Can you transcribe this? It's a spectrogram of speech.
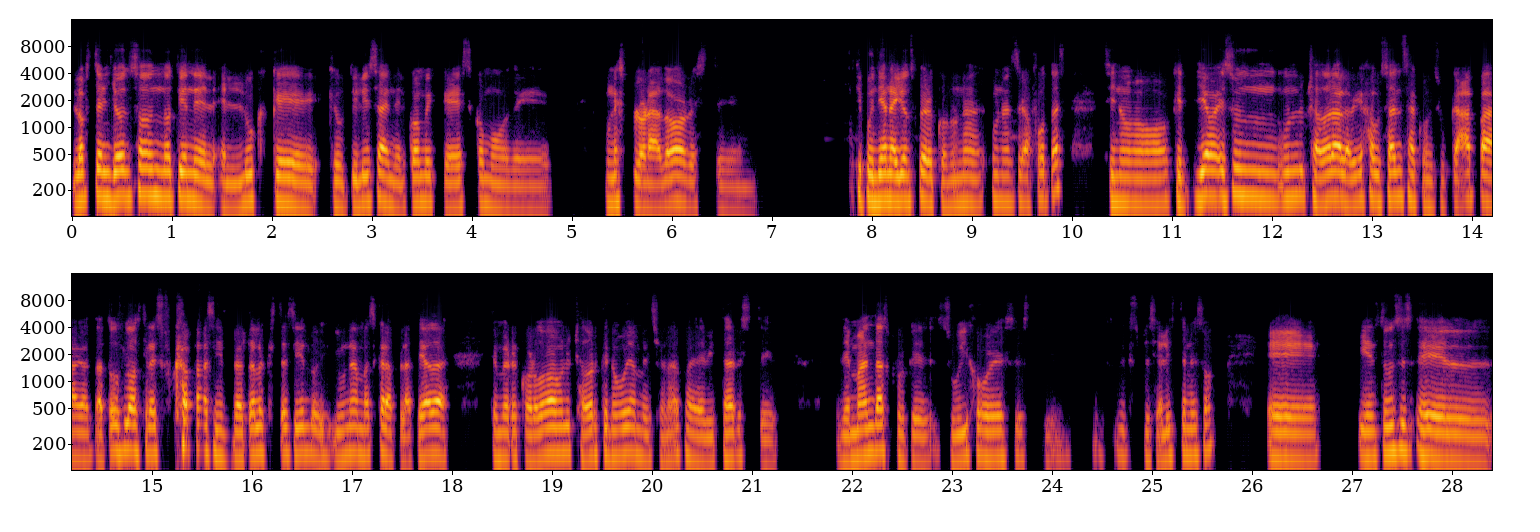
Lobster Johnson no tiene el, el look que, que utiliza en el cómic, que es como de un explorador, este, tipo Indiana Jones, pero con una- unas gafotas, sino que lleva, es un, luchador a la vieja usanza con su capa, a, todos lados trae su capa sin importar lo que está haciendo, y una máscara plateada que me recordó a un luchador que no voy a mencionar para evitar este, demandas, porque su hijo es este, especialista en eso. Eh, y entonces eh,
